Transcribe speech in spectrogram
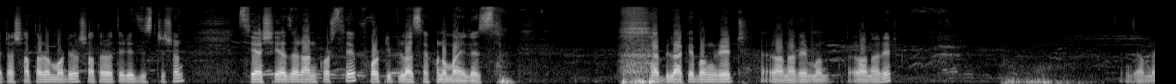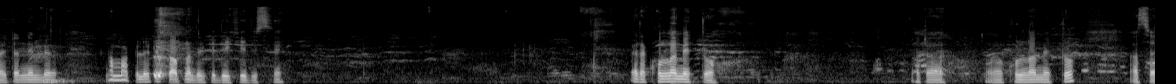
এটা সতেরো মডেল সতেরোতে রেজিস্ট্রেশন ছিয়াশি হাজার রান করছে ফর্টি প্লাস এখনও মাইলেজ ব্ল্যাক এবং রেড রানারের রানারের যে আমরা এটা নেমে নাম্বার প্লেট একটু আপনাদেরকে দেখিয়ে দিচ্ছি। এটা খুলনা মেট্রো এটা খুলনা মেট্রো আচ্ছা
